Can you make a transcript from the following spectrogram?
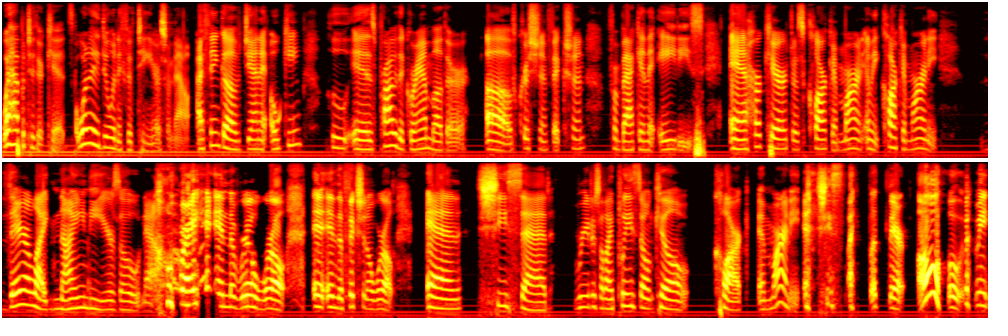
What happened to their kids? What are they doing in 15 years from now? I think of Janette Oke, who is probably the grandmother of Christian fiction from back in the 80s. And her characters, Clark and Marnie, I mean, Clark and Marnie, they're like 90 years old now, right? In the real world, in, in the fictional world. And she said, readers are like, please don't kill Clark and Marnie. And she's like, but they're old. I mean,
